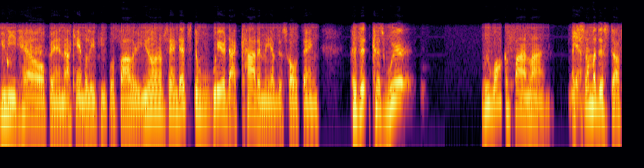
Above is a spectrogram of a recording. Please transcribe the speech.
you need help and I can't believe people follow you. You know what I'm saying? That's the weird dichotomy of this whole thing, because it because we're we walk a fine line. Like Yeah. some of this stuff,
